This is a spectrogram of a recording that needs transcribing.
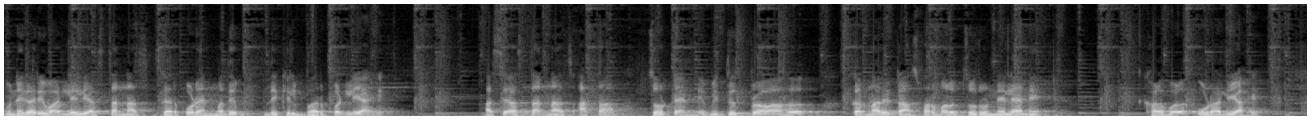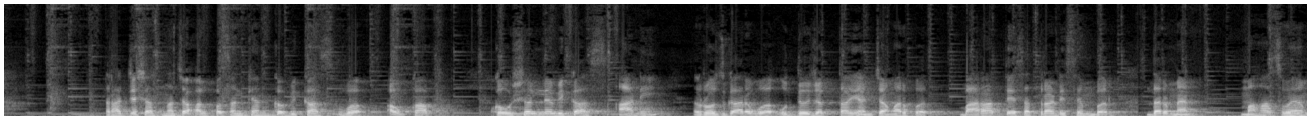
गुन्हेगारी वाढलेली असतानाच घरपोड्यांमध्ये देखील भर पडली आहे. असे असतानाच आता चोरट्यांनी विद्युत प्रवाह करणारे ट्रान्सफॉर्मर चोरून नेल्याने खळबळ उडाली आहे. राज्य शासनाच्या अल्पसंख्याक विकास व अवकाप कौशल्य विकास आणि रोजगार व उद्योजकता यांच्यामार्फत बारा ते सतरा डिसेंबर दरम्यान महास्वयं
